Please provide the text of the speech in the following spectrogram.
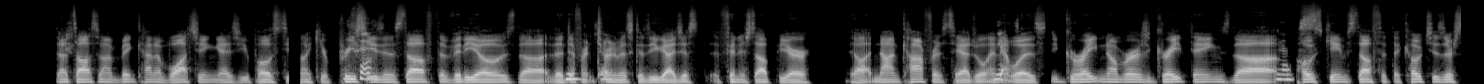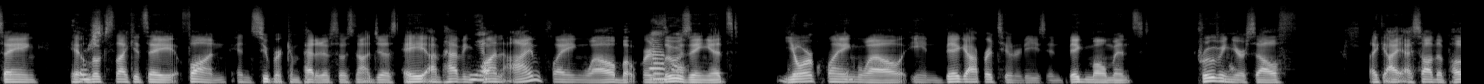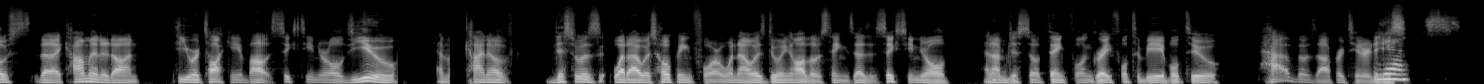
That's awesome. I've been kind of watching as you post like your preseason stuff, the videos, the the different tournaments because you guys just finished up your uh, non-conference schedule and yes. it was great numbers, great things. The yes. post-game stuff that the coaches are saying, it looks like it's a fun and super competitive. So it's not just, hey, I'm having yep. fun, I'm playing well, but we're uh-huh. losing. It's you're playing well in big opportunities, in big moments, proving yourself. Like I, I saw the post that I commented on. You were talking about 16 year old you and kind of this was what I was hoping for when I was doing all those things as a 16 year old. And I'm just so thankful and grateful to be able to have those opportunities. Yes.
